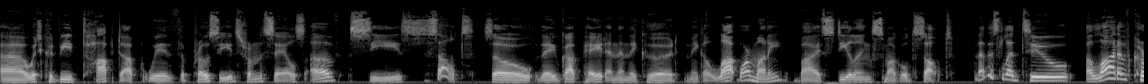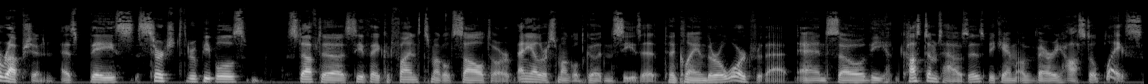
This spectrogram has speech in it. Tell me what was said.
uh, which could be topped up with the proceeds from the sales of seized salt. So they got paid, and then they could make a lot more money by stealing smuggled salt. Now this led to a lot of corruption as they searched through people's stuff to see if they could find smuggled salt or any other smuggled good and seize it to claim the reward for that. And so the customs houses became a very hostile place.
